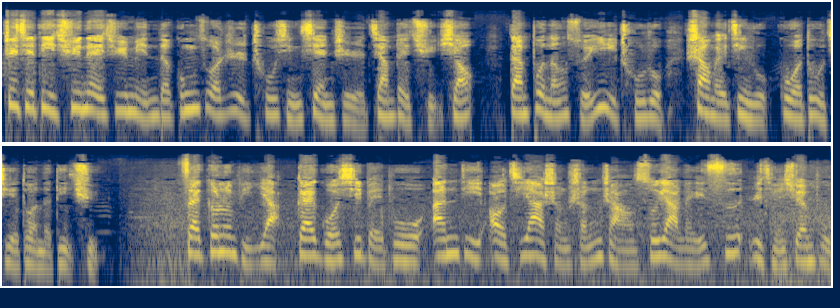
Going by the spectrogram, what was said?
这些地区内居民的工作日出行限制将被取消，但不能随意出入尚未进入过渡阶段的地区。在哥伦比亚，该国西北部安第奥基亚省省长苏亚雷斯日前宣布，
